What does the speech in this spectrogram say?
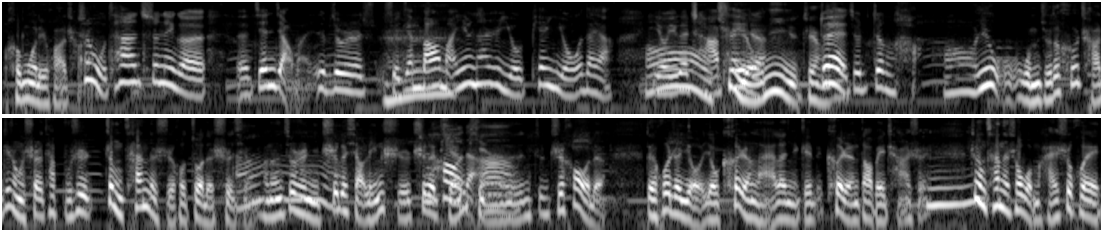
喝茉莉花茶，吃午餐吃那个呃煎饺嘛，不就是水煎包嘛？因为它是有偏油的呀，有一个茶配着，油腻这样，对，就正好。哦，因为我们觉得喝茶这种事儿，它不是正餐的时候做的事情，可能就是你吃个小零食、吃个甜品之之后的，对，或者有有客人来了，你给客人倒杯茶水。正餐的时候，我们还是会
